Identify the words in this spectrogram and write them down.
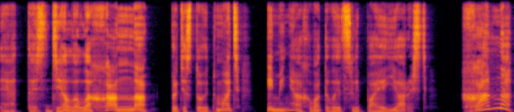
«Это сделала Ханна!» — протестует мать, и меня охватывает слепая ярость. «Ханна,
